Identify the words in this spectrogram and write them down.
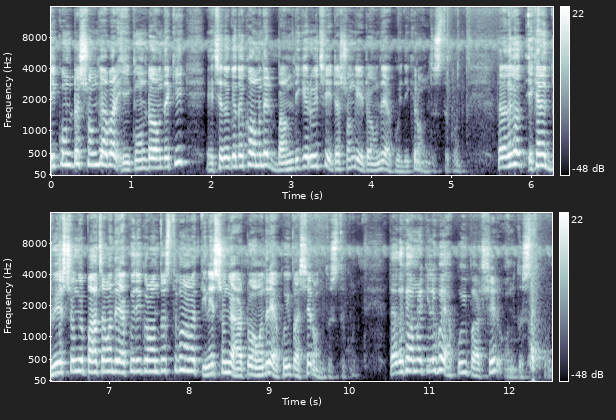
এই কোণটার সঙ্গে আবার এই কোণটা আমাদের কি, এই ছেদকে দেখো আমাদের বাম দিকে রয়েছে, এটার সঙ্গে এটা আমাদের একই দিকের অন্তস্থ কোণ। তাহলে দেখো, এখানে দুইয়ের সঙ্গে পাঁচ আমাদের একই দিকের অন্তস্থ কোণ, আবার তিনের সঙ্গে আটও আমাদের একই পাশের অন্তস্থ কোণ। তাহলে দেখো আমরা কি লিখব? একই পার্শ্বের অন্তস্থ কোণ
